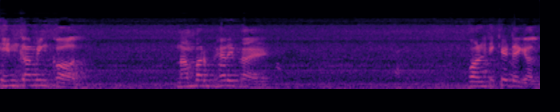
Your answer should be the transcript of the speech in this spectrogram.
Incoming call. Number verified. কলটি কেটে গেল।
